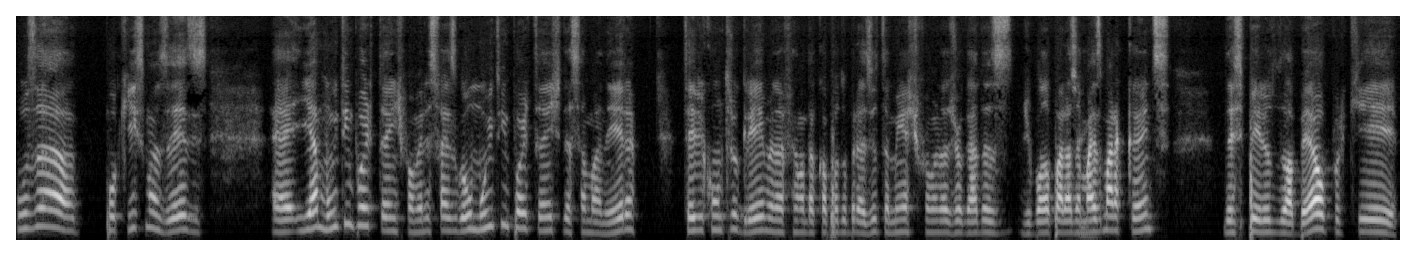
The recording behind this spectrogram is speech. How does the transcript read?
usa pouquíssimas vezes. É, e é muito importante. O Palmeiras faz gol muito importante dessa maneira. Teve contra o Grêmio na final da Copa do Brasil também, acho que foi uma das jogadas de bola parada Sim. mais marcantes desse período do Abel, porque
